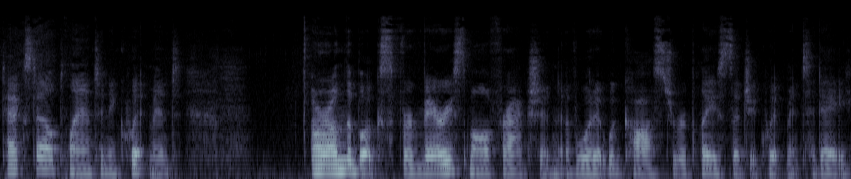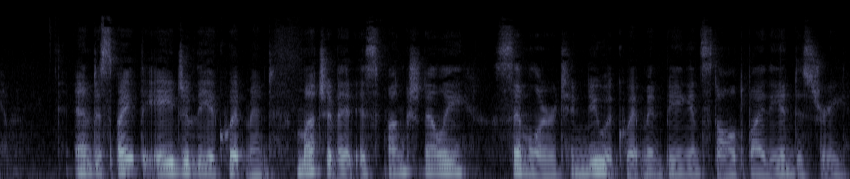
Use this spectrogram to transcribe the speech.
Textile plant and equipment are on the books for a very small fraction of what it would cost to replace such equipment today. And despite the age of the equipment, much of it is functionally similar to new equipment being installed by the industry.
